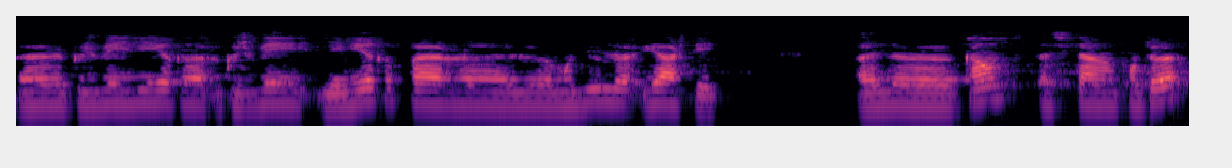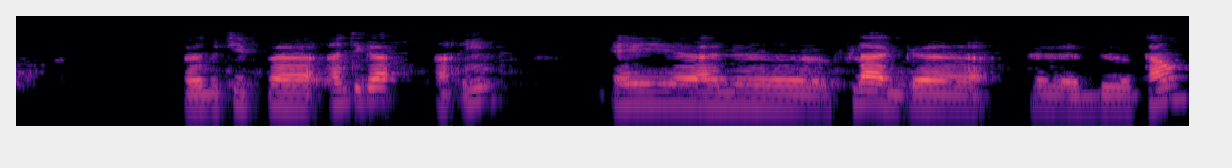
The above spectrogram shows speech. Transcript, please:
que je vais lire, que je vais les lire par euh, le module UART. le count c'est un compteur euh, de type euh, integer, un int, et euh, le flag de count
